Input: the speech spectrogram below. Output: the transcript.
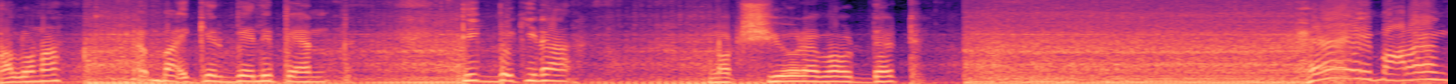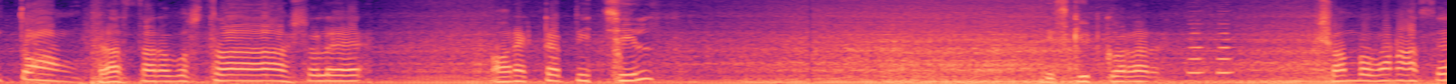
ভালো না, বাইকের বেলি প্যান টিকবে কি না not sure about that hey, মারাংতং! রাস্তার অবস্থা আসলে অনেকটা পিচ্ছিল। স্কিট করার সম্ভাবনা আছে।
